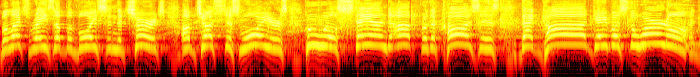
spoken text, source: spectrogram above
but let's raise up a voice in the church of justice warriors who will stand up for the causes that God gave us the word on,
